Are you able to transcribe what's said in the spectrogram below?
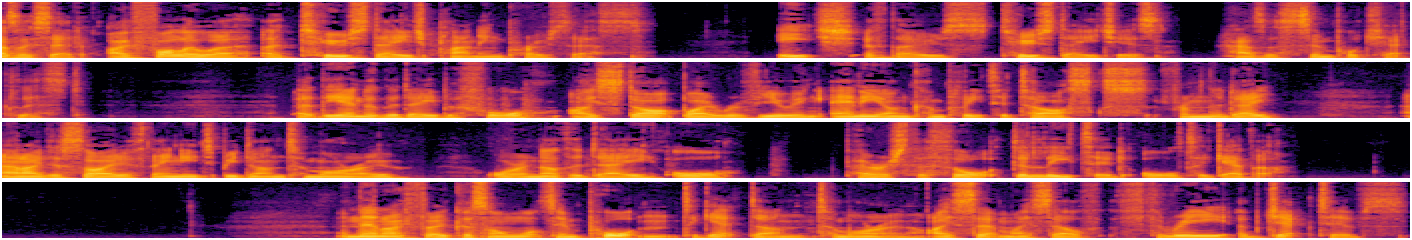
As I said, I follow a, a two stage planning process. Each of those two stages has a simple checklist. At the end of the day before, I start by reviewing any uncompleted tasks from the day, and I decide if they need to be done tomorrow or another day, or, perish the thought, deleted altogether. And then I focus on what's important to get done tomorrow. I set myself three objectives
